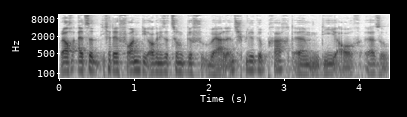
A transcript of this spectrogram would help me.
Oder auch, also ich hatte ja vorhin die Organisation GiveWell ins Spiel gebracht, ähm, die auch, also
